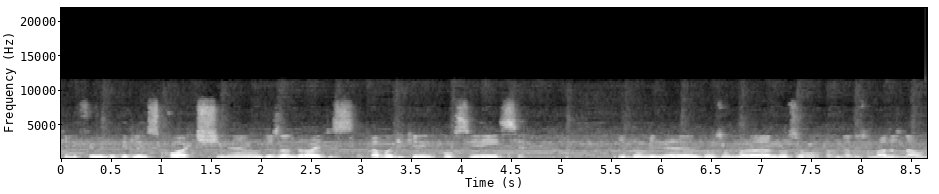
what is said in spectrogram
aquele filme do Ridley Scott, né, onde os androides acabam adquirindo consciência e dominando os humanos, ou dominando os humanos não,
